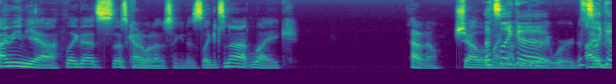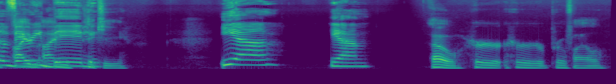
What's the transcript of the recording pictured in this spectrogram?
I mean, yeah, like that's that's kind of what I was thinking. Is like it's not like I don't know, shallow That's might like not be a- the right word. it's like I'm- a very I'm, I'm big- picky. Yeah. Yeah. Oh, her her profile.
